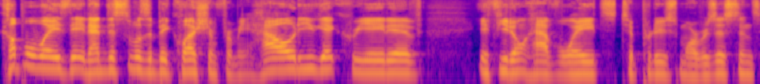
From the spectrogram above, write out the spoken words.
A couple ways they, and this was a big question for me. How do you get creative if you don't have weights to produce more resistance?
